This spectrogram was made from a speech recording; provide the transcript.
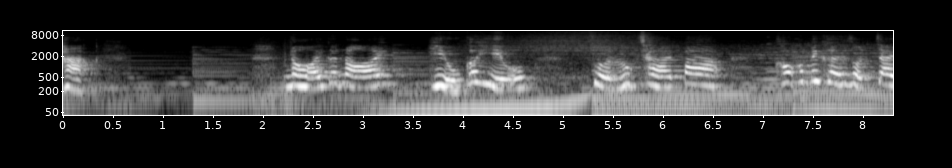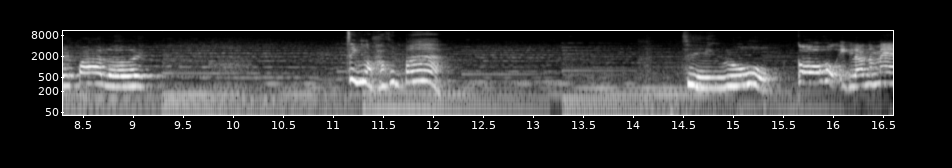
ผัก น้อยก็น้อย หิวก็หิว ส่วนลูกชายป้า เขาก็ไม่เคยสนใจป้าเลย จริงเหรอคะคุณป้า จริงลูก โกหกอีกแล้วนะแม่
